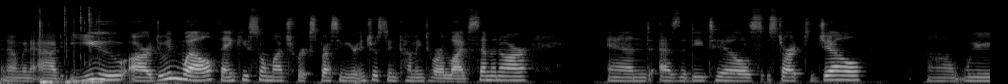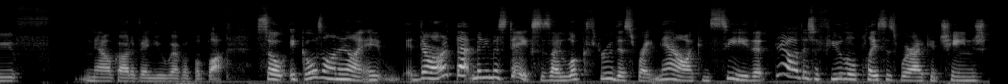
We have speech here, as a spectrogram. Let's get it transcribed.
and I'm going to add, you are doing well. Thank you so much for expressing your interest in coming to our live seminar. And as the details start to gel, uh, we've now got a venue, blah, blah, blah, blah. So it goes on and on. It, there aren't that many mistakes. As I look through this right now, I can see that, know, there's a few little places where I could change.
